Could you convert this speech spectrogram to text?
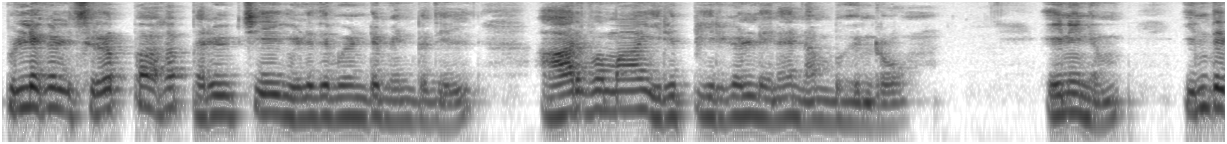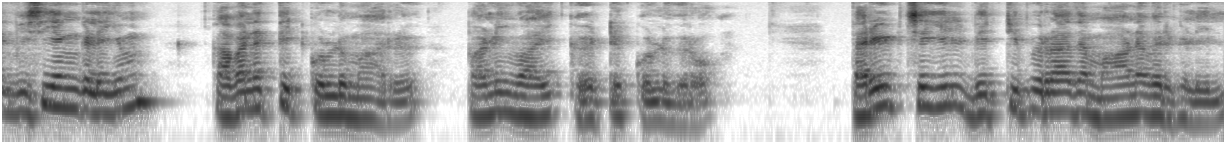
பிள்ளைகள் சிறப்பாக பரீட்சையை எழுத வேண்டும் என்பதில் ஆர்வமாயிருப்பீர்கள் என நம்புகின்றோம். எனினும் இந்த விஷயங்களையும் கவனத்திற்கொள்ளுமாறு பணிவாய் கேட்டுக்கொள்ளுகிறோம் பரீட்சையில் வெற்றி பெறாத மாணவர்களில்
